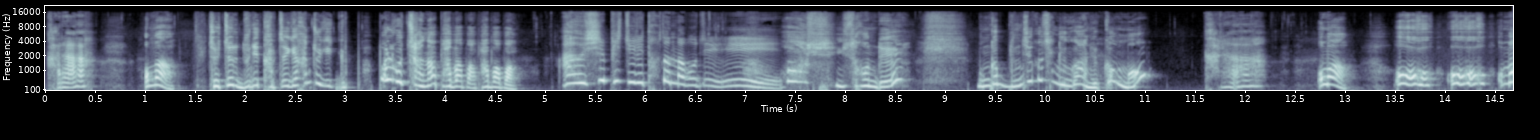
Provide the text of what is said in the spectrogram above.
가라. 엄마, 저 있잖아 눈이 갑자기 한쪽이 뻘겋지 않아? 봐봐봐, 봐봐봐. 아유 실핏줄이 터졌나 보지. 아, 이상한데? 뭔가 문제가 생긴 거 아닐까, 엄마? 가라. 엄마, 어, 어, 어, 어 엄마,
